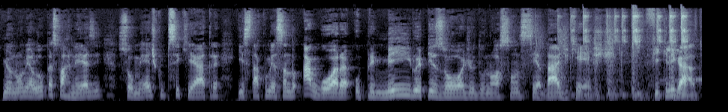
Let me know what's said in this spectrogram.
Meu nome é Lucas Farnese, sou médico psiquiatra e está começando agora o primeiro episódio do nosso Ansiedade Cast. Fique ligado!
